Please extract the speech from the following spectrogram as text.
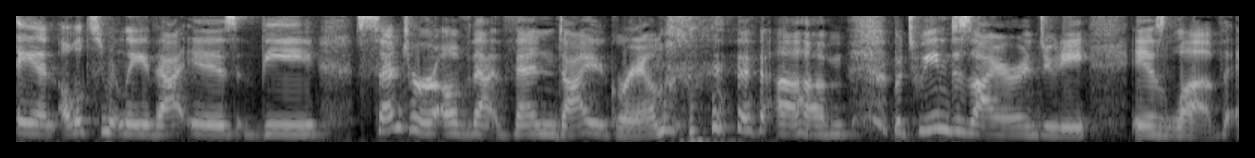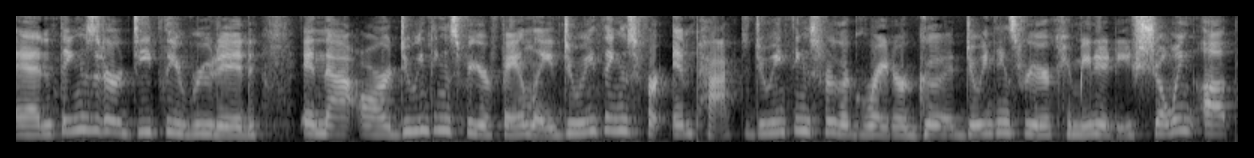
And ultimately, that is the center of that Venn diagram um, between desire and duty is love. And things that are deeply rooted in that are doing things for your family, doing things for impact, doing things for the greater good, doing things for your community, showing up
